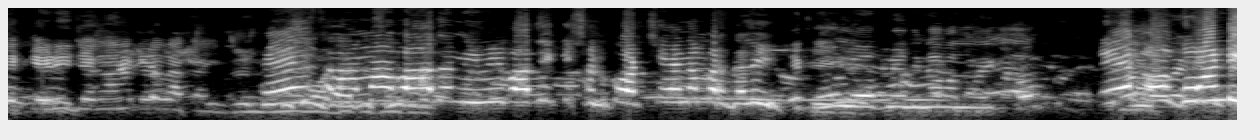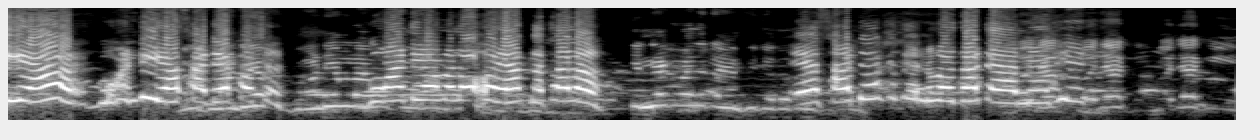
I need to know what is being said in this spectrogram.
ਇਹ ਕਿਹੜੀ ਜਗ੍ਹਾ ਨੇ ਕਿਹੜਾ ਇਲਾਕਾ ਜੀ? ਇਹ ਇਸਲਾਮਾਬਾਦ ਨੀਵੀਵਾਦੀ ਕਿਸ਼ਨਕੋਟ 6 ਨੰਬਰ ਗਲੀ। ਇਹ ਕੌਣ ਲੋਕ ਨੇ ਜਿਨ੍ਹਾਂ ਵੱਲੋਂ ਇਹ ਕਰੋ? ਇਹ ਕੋ ਗਵਾਂਢੀ ਆ ਗਵਾਂਢੀ ਆ ਸਾਡੇ ਕੁਛ। ਗੁਆਂਢੀਆਂ ਵੱਲੋਂ- ਗਵਾਂਢੀਆਂ ਵੱਲੋਂ ਹੋਇਆ ਕਤਲ। ਕਿੰਨੇ ਕੁ ਵਜੇ ਟਾਈਮ ਸੀ ਜਦੋਂ? ਇਹ ਸਾਡੇ ਕਿ ਦਿਨ ਵਜੇ ਦਾ ਟਾਈਮ ਹੈ ਜੀ। ਵਜ੍ਹਾ ਵਜ੍ਹਾ ਕੀ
